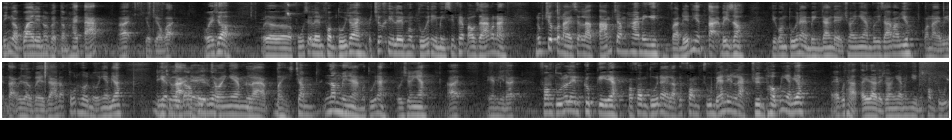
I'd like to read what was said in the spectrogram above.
Tính cả quay lên nó phải tầm 28 đấy kiểu kiểu vậy. Ok chưa? Bây giờ phú sẽ lên form túi cho anh. Và trước khi lên form túi thì mình xin phép báo giá con này. Lúc trước con này sẽ là 820.000 và đến hiện tại bây giờ thì con túi này mình đang để cho anh em với giá bao nhiêu? Con này hiện tại bây giờ về giá đã tốt hơn rồi anh em nhé hiện tại để cho anh em là 750 ngàn một túi này. Tôi cho anh em. Đấy anh em nhìn đấy. Form túi nó lên cực kỳ đẹp. Và form túi này là cái form chú bé liên lạc truyền thống anh em nhé em có thả tay ra để cho anh em nhìn cái form túi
